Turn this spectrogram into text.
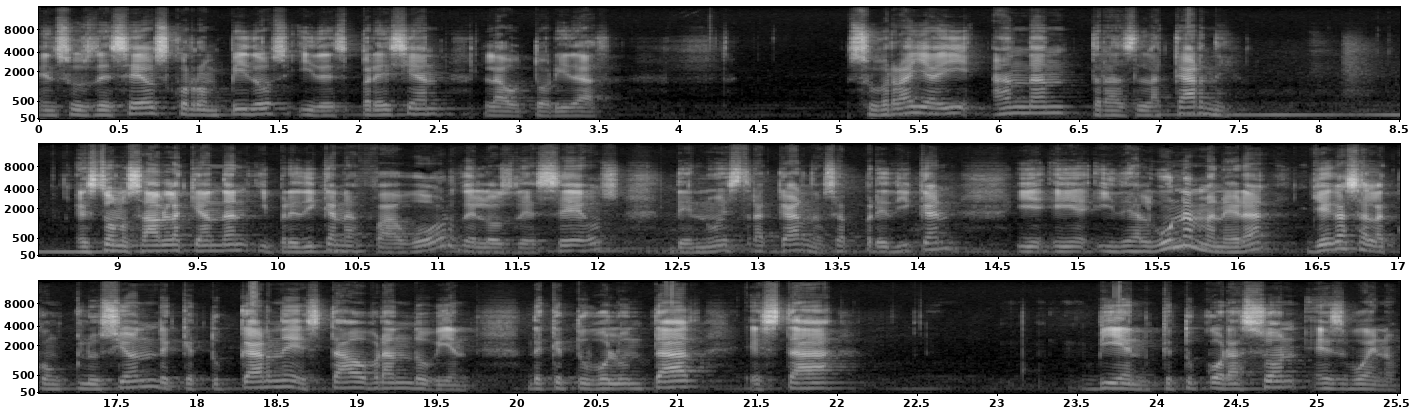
en sus deseos corrompidos y desprecian la autoridad. Subraya ahí, andan tras la carne. Esto nos habla que andan y predican a favor de los deseos de nuestra carne, o sea, predican y, de alguna manera llegas a la conclusión de que tu carne está obrando bien, de que tu voluntad está bien, que tu corazón es bueno.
